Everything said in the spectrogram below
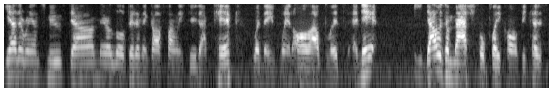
Yeah, the Rams moved down there a little bit, and then Goff finally threw that pick when they went all out blitz, and they that was a masterful play call because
